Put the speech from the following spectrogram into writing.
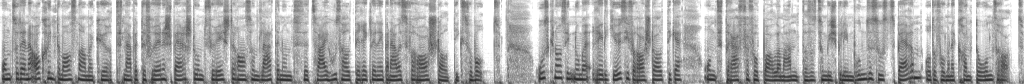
Und zu diesen angekündigten Massnahmen gehört neben der frühen Sperrstunde für Restaurants und Läden und den zwei Haushalteregeln eben auch ein Veranstaltungsverbot. Ausgenommen sind nur religiöse Veranstaltungen und Treffen von Parlament, also zum Beispiel im Bundeshaus zu Bern oder von einem Kantonsrat.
